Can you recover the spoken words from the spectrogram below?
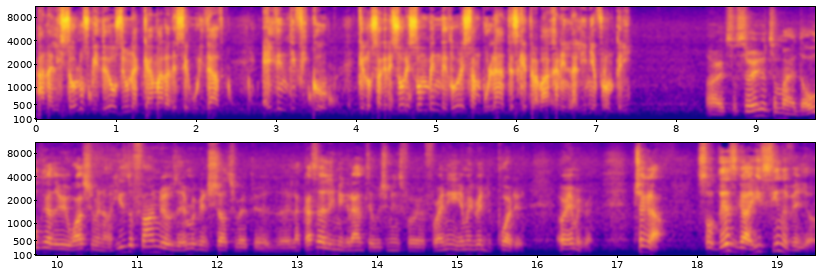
analizó los videos de una cámara de seguridad e identificó que los agresores son vendedores ambulantes que trabajan en la línea fronteriza. Alright, so Sergio Tamay, the old guy that you're watching right now, he's the founder of the immigrant shelter right there, the La Casa del Inmigrante, which means for, for any immigrant deported, or immigrant. Check it out. So this guy, he's seen the video,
